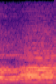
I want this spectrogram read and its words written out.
la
